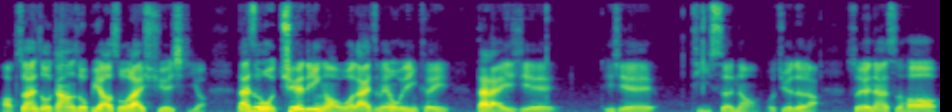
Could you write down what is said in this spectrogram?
哦，虽然说刚刚说不要说来学习哦，但是我确定哦，我来这边我一定可以带来一些一些提升哦，我觉得啦，所以那时候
